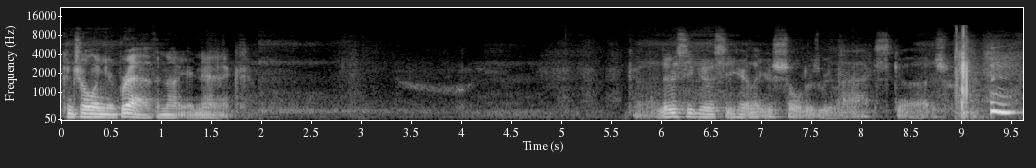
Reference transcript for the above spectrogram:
controlling your breath and not your neck. Good. Loosey goosey here. Let your shoulders relax. Good. Mm-hmm.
